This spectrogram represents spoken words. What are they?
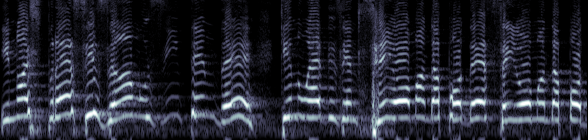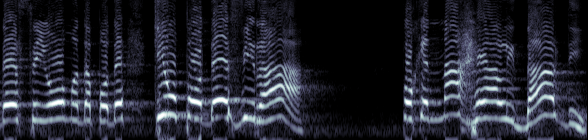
E nós precisamos entender que não é dizendo Senhor manda poder, Senhor manda poder, Senhor manda poder, que o poder virá. Porque na realidade,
